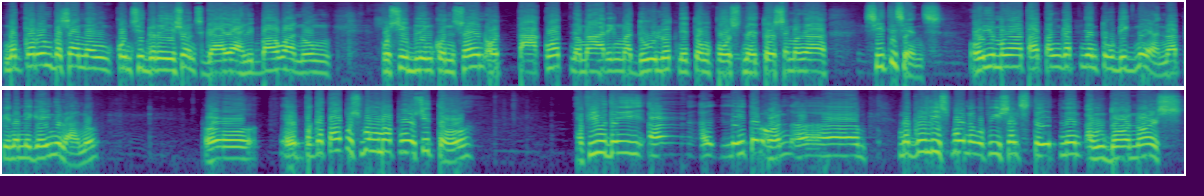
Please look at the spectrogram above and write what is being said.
nagkaroon ba siya ng considerations gaya halimbawa nung posibleng concern o takot na maring madulot nitong post na ito sa mga citizens o yung mga tatanggap niyan tubig na yan na pinamigay nila, no? O eh, pagkatapos mong ma-post ito, a few day uh, uh, later on, uh, uh, nag-release po ng official statement ang donors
